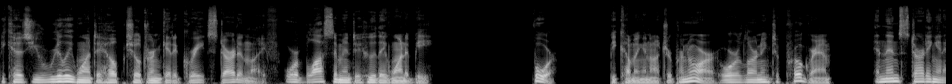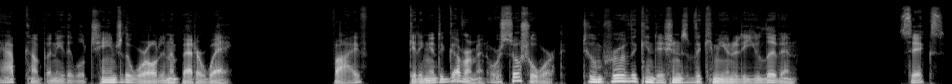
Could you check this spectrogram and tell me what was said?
because you really want to help children get a great start in life or blossom into who they want to be. 4. Becoming an entrepreneur or learning to program and then starting an app company that will change the world in a better way. 5. Getting into government or social work to improve the conditions of the community you live in. 6.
